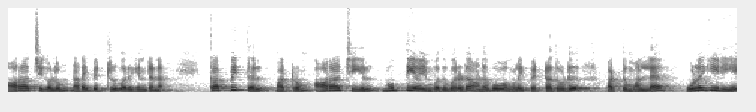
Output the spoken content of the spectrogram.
ஆராய்ச்சிகளும் நடைபெற்று வருகின்றன. கற்பித்தல் மற்றும் ஆராய்ச்சியில் நூற்றி ஐம்பது வருட அனுபவங்களை பெற்றதோடு மட்டுமல்ல உலகிலேயே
